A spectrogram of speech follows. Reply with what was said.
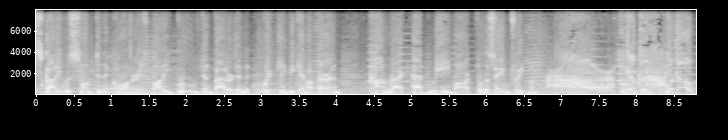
Scotty was slumped in a corner, his body bruised and battered, and it quickly became apparent Conrack had me marked for the same treatment. Ah! Captain, look out!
